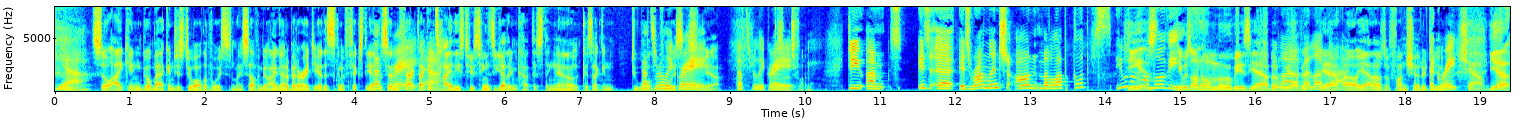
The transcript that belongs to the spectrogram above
Yeah. So I can go back and just do all the voices myself and go, "I got a better idea. This is going to fix the That's episode." in great, fact, I can tie these two scenes together and cut this thing now because I can do all the. That's really voices. great. Yeah, That's really great. so it's fun. Do you um is uh is Ron Lynch on Metalocalypse? He was on home movies. He was on home movies, yeah, but we love. haven't. I love yeah, that. oh yeah, that was a fun show to do. a great show. Yeah,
